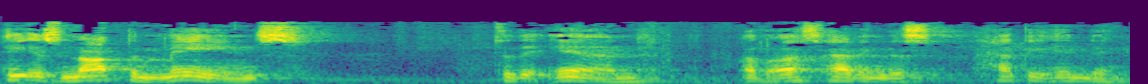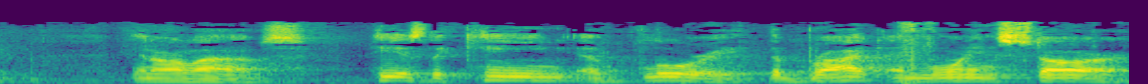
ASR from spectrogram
He is not the means to the end of us having this happy ending in our lives. He is the King of glory, the bright and morning star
